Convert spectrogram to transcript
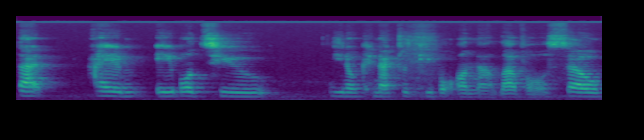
that I am able to, you know, connect with people on that level. So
